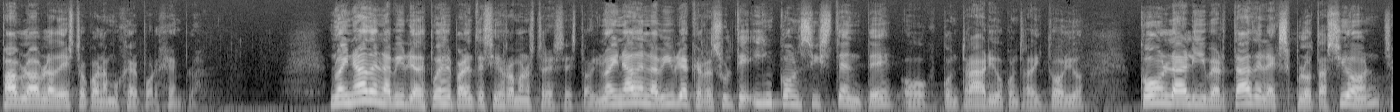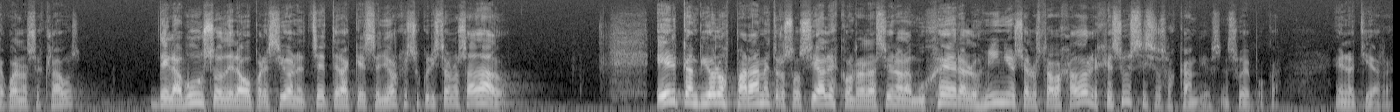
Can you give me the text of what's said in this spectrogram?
Pablo habla de esto con la mujer, por ejemplo. No hay nada en la Biblia, después del paréntesis de Romanos 3 estoy, no hay nada en la Biblia que resulte inconsistente o contrario, contradictorio, con la libertad de la explotación, ¿se acuerdan los esclavos? Del abuso, de la opresión, etcétera, que el Señor Jesucristo nos ha dado. Él cambió los parámetros sociales con relación a la mujer, a los niños y a los trabajadores. Jesús hizo esos cambios en su época en la tierra.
